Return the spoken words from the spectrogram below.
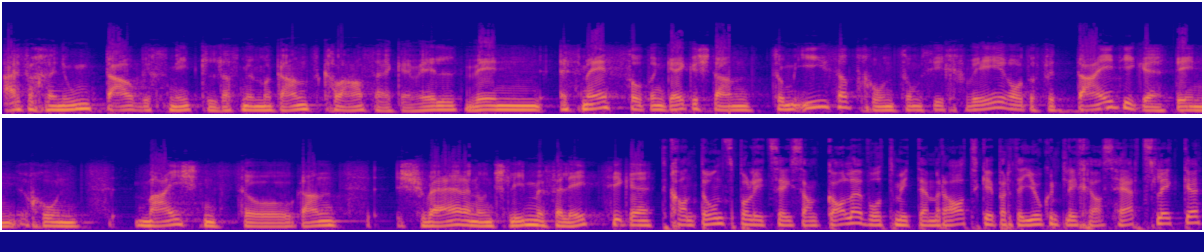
einfach ein untaugliches Mittel. Das müssen wir ganz klar sagen. Weil wenn ein Messer oder ein Gegenstand zum Einsatz kommt, um sich wehren oder verteidigen, dann kommt es meistens zu ganz schweren und schlimmen Verletzungen. Die Kantonspolizei St. Gallen wird mit dem Ratgeber den Jugendlichen ans Herz legen,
